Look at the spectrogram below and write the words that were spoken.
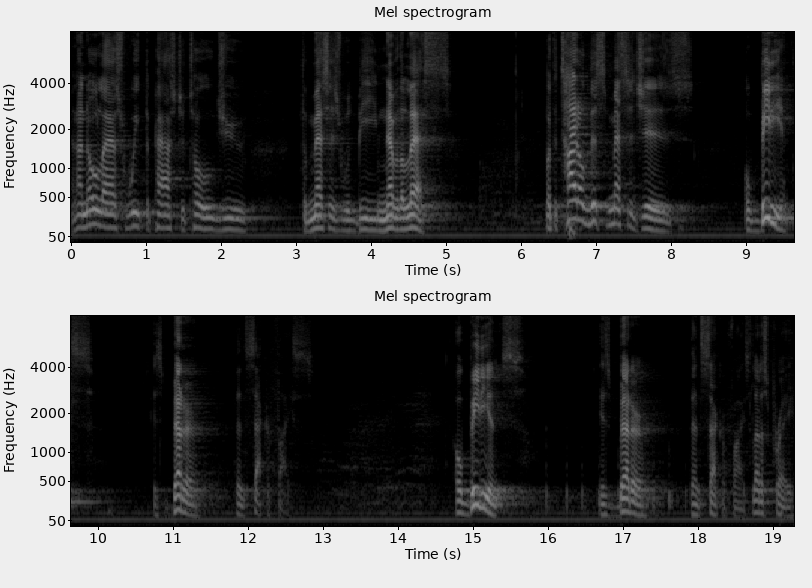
And I know last week the pastor told you the message would be nevertheless. But the title of this message is Obedience is Better Than Sacrifice. Obedience is better than sacrifice. Let us pray.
